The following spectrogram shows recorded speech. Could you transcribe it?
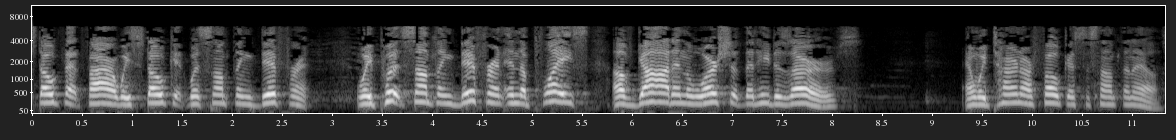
stoke that fire, we stoke it with something different. We put something different in the place of God and the worship that He deserves. And we turn our focus to something else.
